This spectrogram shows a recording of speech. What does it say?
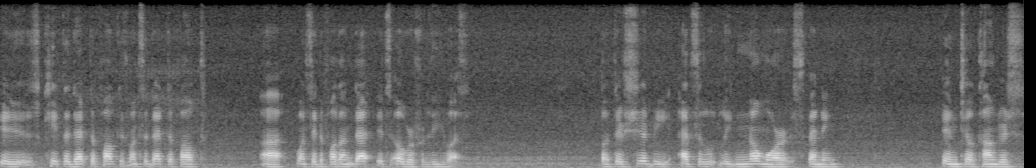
is keep the debt default because once the debt default, uh, once they default on debt, it's over for the U.S. But there should be absolutely no more spending until Congress,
